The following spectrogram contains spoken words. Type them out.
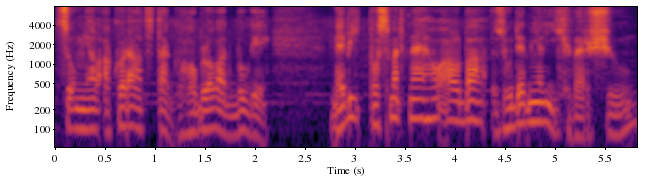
co uměl akorát tak hoblovat bugy, nebýt posmrtného alba z hudebnělých veršů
